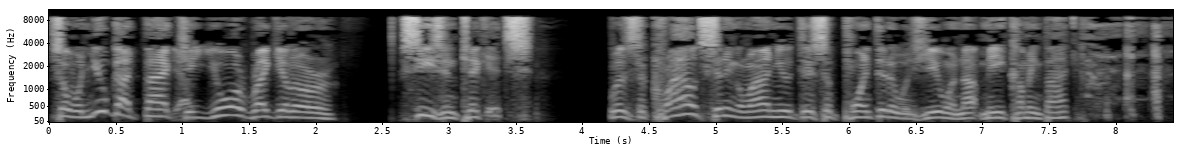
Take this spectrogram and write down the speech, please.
So when you got back Yep. to your regular season tickets, was the crowd sitting around you disappointed it was you and not me coming back?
